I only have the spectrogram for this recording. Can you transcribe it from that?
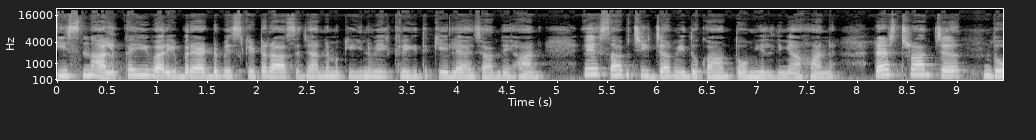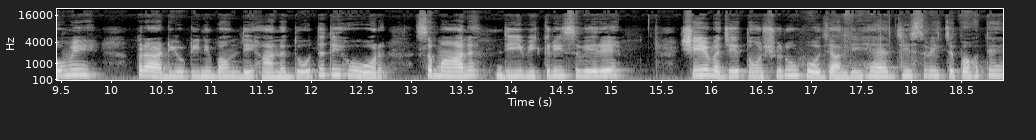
ਇਸ ਨਾਲ ਕਈ ਵਾਰੀ ਬ੍ਰੈਡ, ਬਿਸਕਿਟ, ਰਸ ਜਾਂ ਨਮਕੀਨ ਵੀ ਖਰੀਦ ਕੇ ਲੈ ਜਾਂਦੇ ਹਨ। ਇਹ ਸਭ ਚੀਜ਼ਾਂ ਵੀ ਦੁਕਾਨ ਤੋਂ ਮਿਲਦੀਆਂ ਹਨ। ਰੈਸਟੋਰੈਂਟ 'ਚ ਦੋਵੇਂ ਭਰਾ ਡਿਊਟੀ ਨਿਭਾਉਂਦੇ ਹਨ। ਦੁੱਧ ਤੇ ਹੋਰ ਸਮਾਨ ਦੀ ਵਿਕਰੀ ਸਵੇਰੇ 6 ਵਜੇ ਤੋਂ ਸ਼ੁਰੂ ਹੋ ਜਾਂਦੀ ਹੈ, ਜਿਸ ਵਿੱਚ ਬਹੁਤੇ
